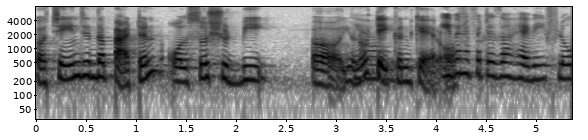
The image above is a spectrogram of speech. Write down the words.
uh, change in the pattern also should be uh, you know taken care of even if it is a heavy flow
